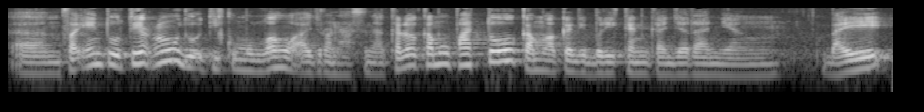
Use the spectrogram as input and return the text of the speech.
Um, fa in tuti'u yu'tikumullahu ajran hasana. Kalau kamu patuh, kamu akan diberikan ganjaran yang baik.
